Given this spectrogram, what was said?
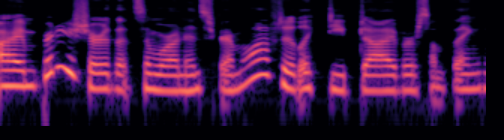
i'm pretty sure that somewhere on instagram i'll have to like deep dive or something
